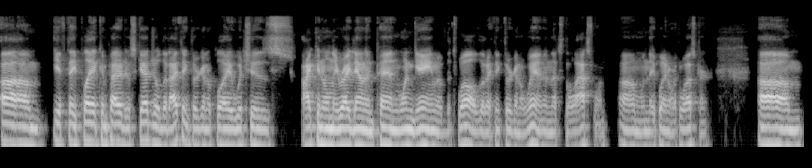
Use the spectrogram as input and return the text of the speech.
um, if they play a competitive schedule that I think they're going to play, which is I can only write down in pen one game of the 12 that I think they're going to win, and that's the last one um, when they play Northwestern. Um,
